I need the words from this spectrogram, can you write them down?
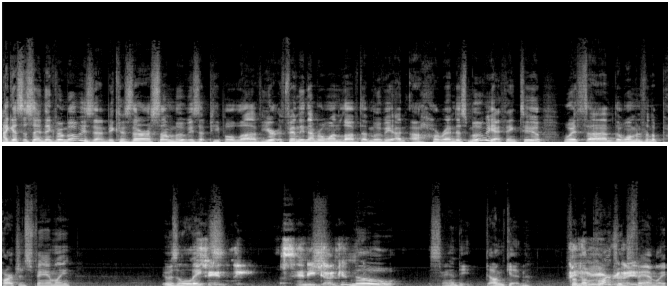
I guess the same thing for movies then, because there are some movies that people love. Your Finley number one loved a movie, a, a horrendous movie, I think too, with um, the woman from the Partridge Family. It was in the late. Sandy, Sandy Duncan? No, Sandy Duncan from the. Partridge I- Family.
